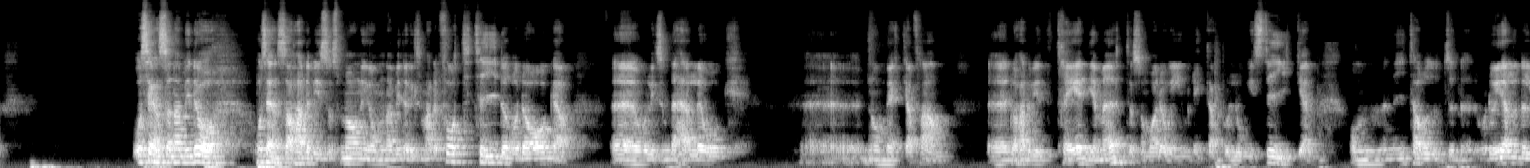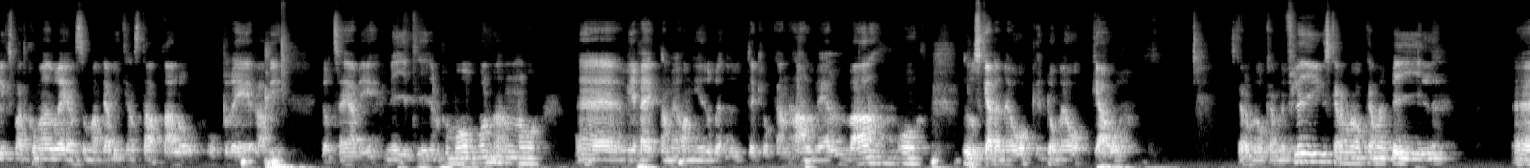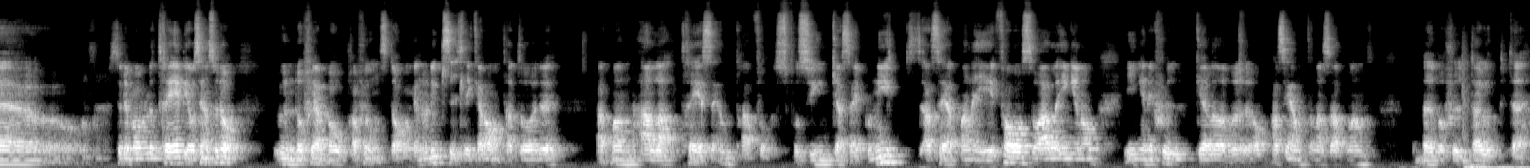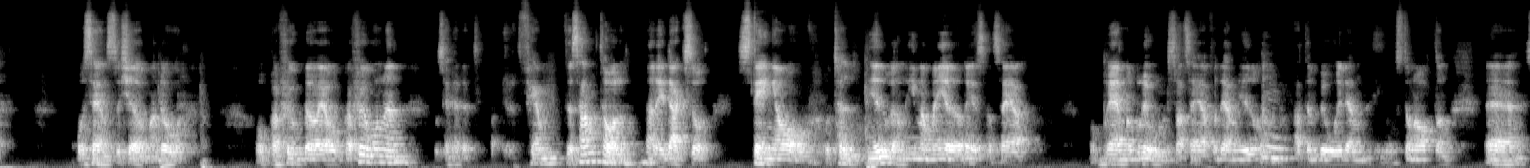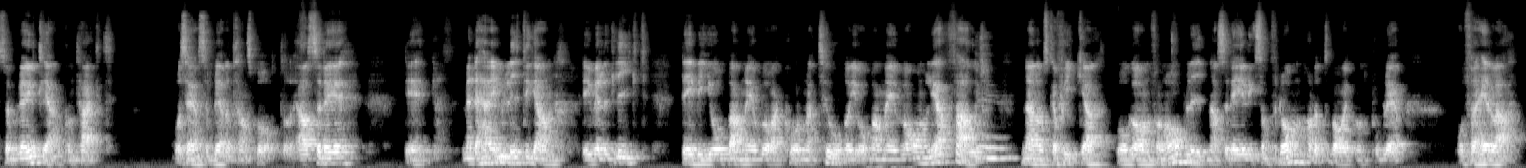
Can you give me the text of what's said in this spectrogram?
Och sen så när vi då och sen så hade vi så småningom när vi liksom hade fått tider och dagar eh, och liksom det här låg någon vecka fram då hade vi ett tredje möte som var då inriktat på logistiken. Om ni tar ut, och då gällde det liksom att komma överens om att ja, vi kan starta eller operera Vi, låt säga vid nio tiden på morgonen och eh, vi räknar med att ha njuren ute klockan halv elva och hur ska den åka, de åka och ska de åka med flyg, ska de åka med bil? Eh, så det var väl det tredje och sen så då under själva operationsdagen. Och det är precis likadant. Att, då är det, att man alla tre centra får, får synka sig på nytt. Alltså att man är i fas och alla, ingen, har, ingen är sjuk eller av patienterna så att man behöver skjuta upp det. Och sen så kör man då operation, börjar operationen och sen är det ett, ett femte samtal när det är dags att stänga av och ta ut njuren innan man gör det så att säga och bränner bron så att säga för den njuren, mm. att den bor i den stonatorn. Eh, så det blir ytterligare en kontakt och sen så blir det transporter. Alltså det, det, men det här är ju lite grann, det är väldigt likt det vi jobbar med och våra koordinatorer jobbar med i vanliga fall mm. när de ska skicka organ från avlidna. Så det är liksom, för dem har det inte varit något problem. Och för hela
